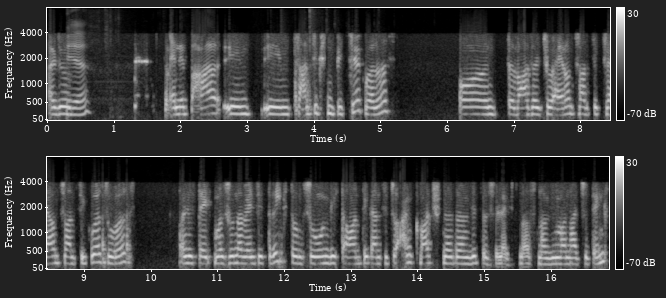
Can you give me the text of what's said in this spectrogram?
also Ja. eine Bar im, im 20. Bezirk war das. Und da war es halt schon 21, 22 Uhr sowas. Und ich denke mir so, na, wenn sie trinkt und so und mich dauernd die ganze Zeit so anquatscht, na, dann wird das vielleicht was, na, wie man halt so denkt,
